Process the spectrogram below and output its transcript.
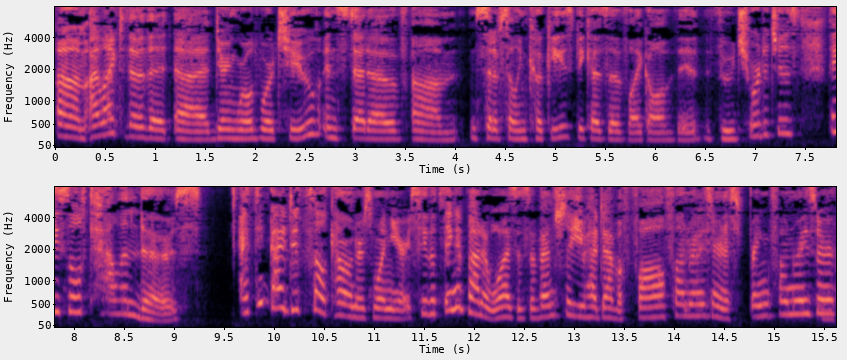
Um, I liked though that uh, during World War II, instead of um, instead of selling cookies because of like all of the, the food shortages, they sold calendars. I think I did sell calendars one year. See, the thing about it was, is eventually you had to have a fall fundraiser and a spring fundraiser.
